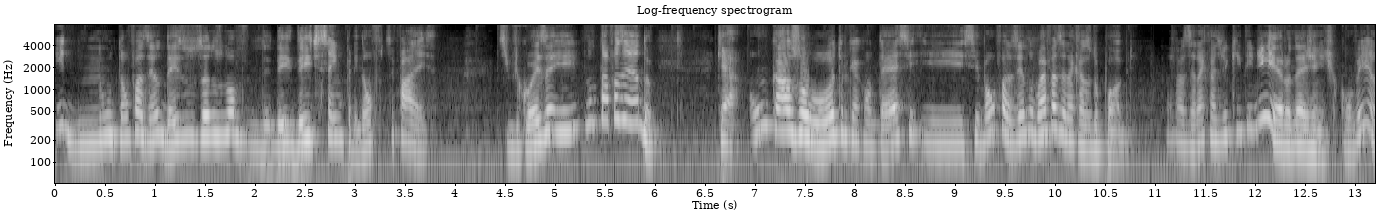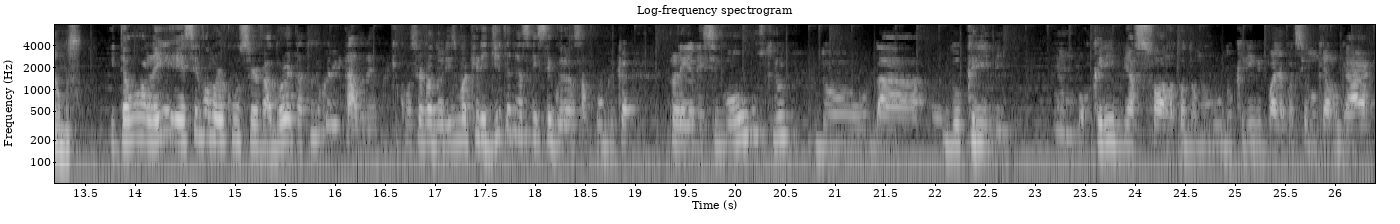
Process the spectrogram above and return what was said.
E não estão fazendo desde os anos. No... Desde, desde sempre. Não se faz. Esse tipo de coisa e não tá fazendo. Que é um caso ou outro que acontece. E se vão fazer, não vai fazer na casa do pobre. Vai fazer na casa de quem tem dinheiro, né, gente? Convenhamos. Então, além esse valor conservador, tá tudo conectado, né? Porque o conservadorismo acredita nessa insegurança pública plena, esse monstro do, da, do crime o crime assola todo mundo, o crime pode acontecer em qualquer lugar.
